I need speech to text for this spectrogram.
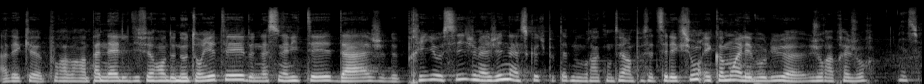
avec euh, pour avoir un panel différent de notoriété, de nationalité, d'âge, de prix aussi, j'imagine? Est-ce que tu peux peut-être nous raconter un peu cette sélection et comment elle évolue euh, jour après jour? Bien sûr.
